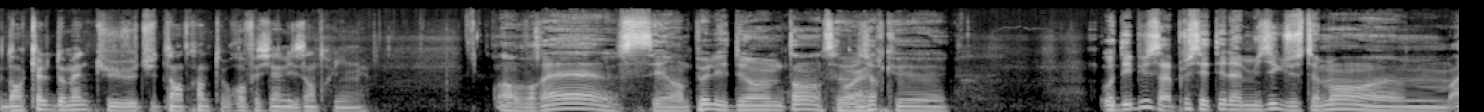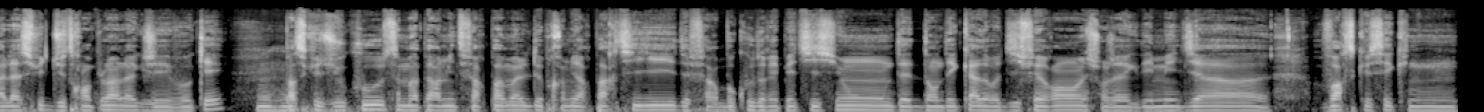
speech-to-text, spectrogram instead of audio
dans quel domaine tu tu t'es en train de te professionnaliser, entre guillemets? En vrai, c'est un peu les deux en même temps. Ça veut Ouais. dire que. Au début, ça a plus été la musique, justement, euh, à la suite du tremplin là que j'ai évoqué. Mhm. Parce que du coup, ça m'a permis de faire pas mal de premières parties, de faire beaucoup de répétitions, d'être dans des cadres différents, échanger avec des médias, euh, voir ce que c'est qu'une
